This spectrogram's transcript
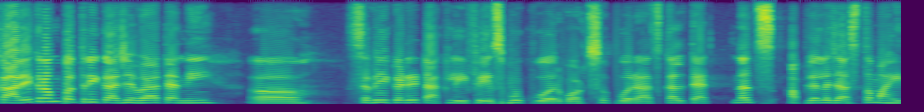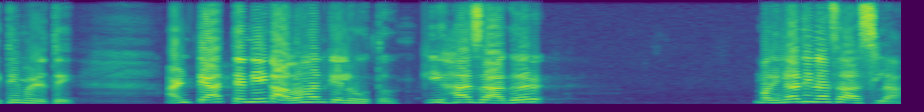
कार्यक्रम पत्रिका जेव्हा त्यांनी सगळीकडे टाकली फेसबुकवर व्हॉट्सअपवर आजकाल त्यातनंच आपल्याला जास्त माहिती मिळते. आणि त्यात त्यांनी एक आवाहन केलं होतं की हा जागर महिला दिनाचा असला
